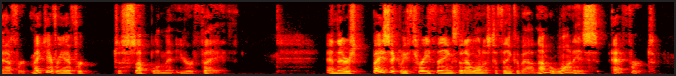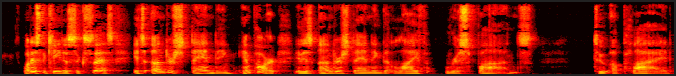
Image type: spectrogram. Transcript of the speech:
effort. Make every effort to supplement your faith. And there's basically three things that I want us to think about. Number one is effort. What is the key to success? It's understanding, in part, it is understanding that life responds to applied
